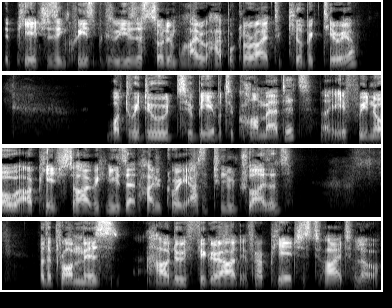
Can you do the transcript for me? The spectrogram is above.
the pH is increased because we use a sodium hypochlorite to kill bacteria. What do we do to be able to combat it? If we know our pH is too high, we can use that hydrochloric acid to neutralize it. But the problem is how do we figure out if our pH is too high or too low?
